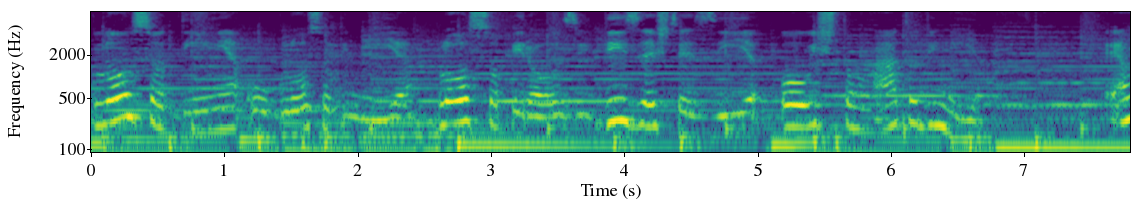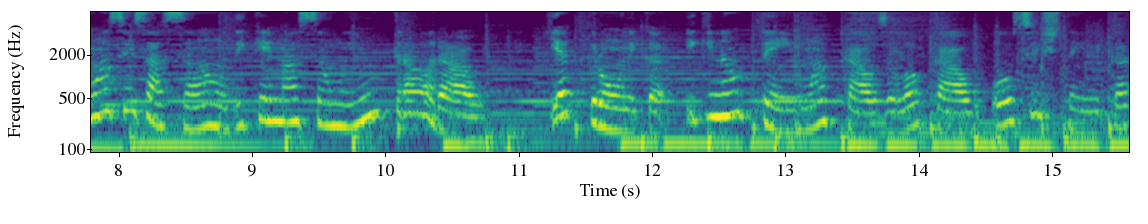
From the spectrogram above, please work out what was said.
glossodínia ou glossodinia, glossopirose, disestesia ou estomatodinia é uma sensação de queimação intraoral que é crônica e que não tem uma causa local ou sistêmica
